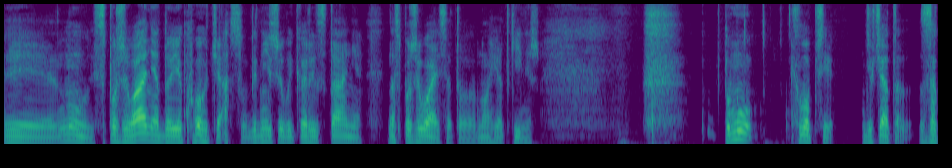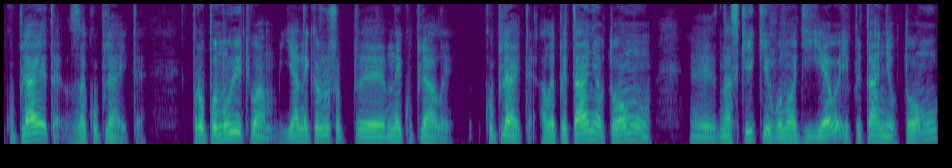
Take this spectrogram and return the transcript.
е, ну, споживання до якого часу, вірніше використання. На споживайся, то ноги відкинеш. Тому, хлопці, дівчата, закупляєте, закупляйте. Пропонують вам. Я не кажу, щоб е, не купляли. Купляйте. Але питання в тому, е, наскільки воно дієве, і питання в тому,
